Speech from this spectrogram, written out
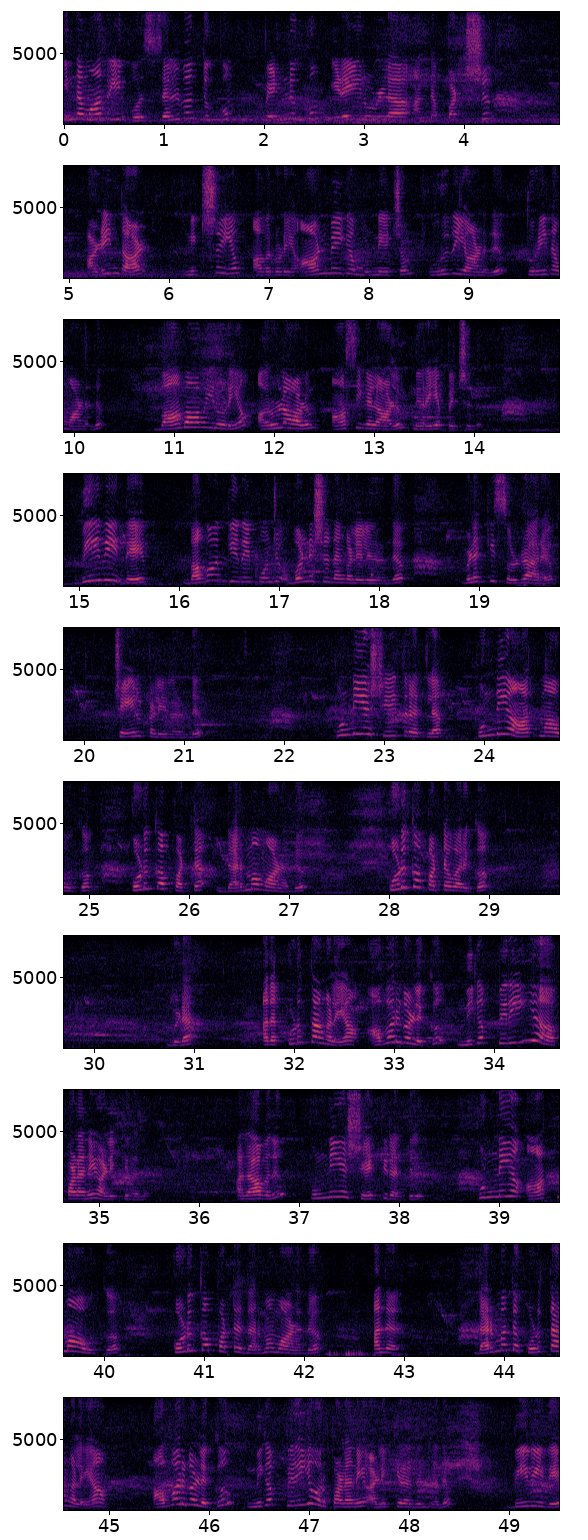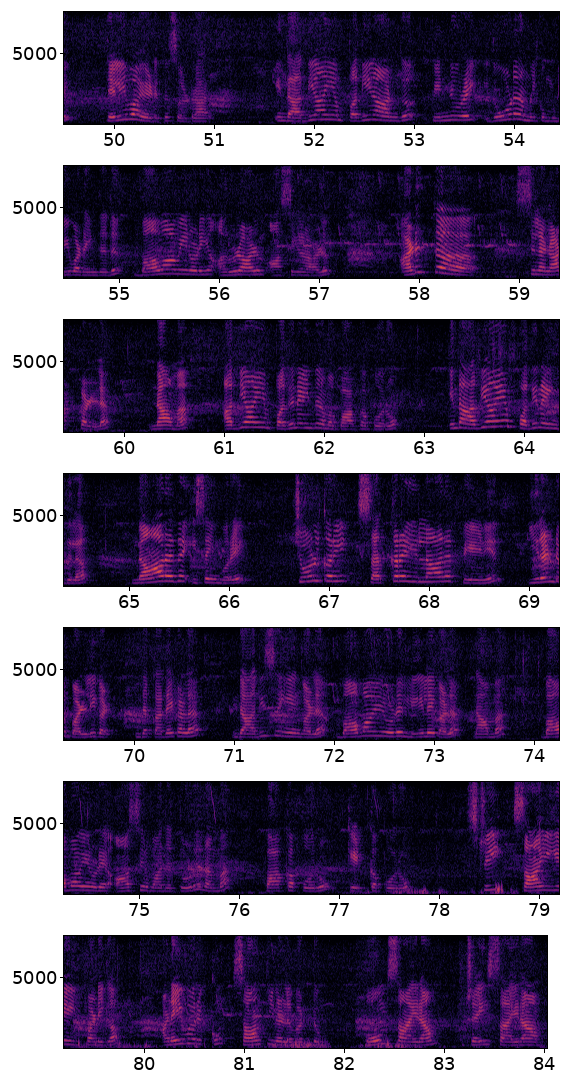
இந்த மாதிரி ஒரு செல்வத்துக்கும் பெண்ணுக்கும் இடையிலுள்ள அந்த பற்று அழிந்தால் நிச்சயம் அவர்களுடைய ஆன்மீக முன்னேற்றம் உறுதியானது துரிதமானது. பாபாவினுடைய அருளாலும் ஆசிகளாலும் நிறைய பெற்றது. பிவி தேவ் பகவத்கீதை போன்ற உபநிஷதங்களிலிருந்து விளக்கி சொல்கிறாரு செயல்களிலிருந்து. புண்ணிய கஷேத்திரத்துல புண்ணிய ஆத்மாவுக்கு கொடுக்கப்பட்ட தர்மமானது கொடுக்கப்பட்டவருக்கு விட அதை கொடுத்தாங்க இல்லையா அவர்களுக்கு மிகப்பெரிய பலனை அளிக்கிறது. அதாவது புண்ணிய கஷேத்திரத்தில் புண்ணிய ஆத்மாவுக்கு கொடுக்கப்பட்ட தர்மமானது அந்த தர்மத்தை கொடுத்தாங்க இல்லையா அவர்களுக்கு மிகப்பெரிய ஒரு பலனை அளிக்கிறதுன்றது பிவி தேவ் தெளிவாக எடுத்து சொல்கிறார் இந்த அத்தியாயம் பதினான்கு பின்னுரை இதோடு நம்மளுக்கு முடிவடைந்தது. பாபாவினுடைய அருளாலும் ஆசைகளாலும். அடுத்த சில நாட்களில் நாம் அத்தியாயம் பதினைந்து நம்ம பார்க்க போகிறோம் இந்த அத்தியாயம் பதினைந்தில் நாரத இசைமுறை சோல்கரின் சர்க்கரை இல்லாத தேநீர் இரண்டு பள்ளிகள். இந்த கதைகளை இந்த அதிசயங்களை பாபாவியோட லீலைகளை நாம் பாபாவினுடைய ஆசீர்வாதத்தோடு நம்ம பார்க்க போகிறோம் கேட்க போகிறோம் ஸ்ரீ சாயியை பணிகம் அனைவருக்கும் சாந்தி நிலவட்டும். ஓம் சாய்ராம் ஜெய் சாய்ராம்.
